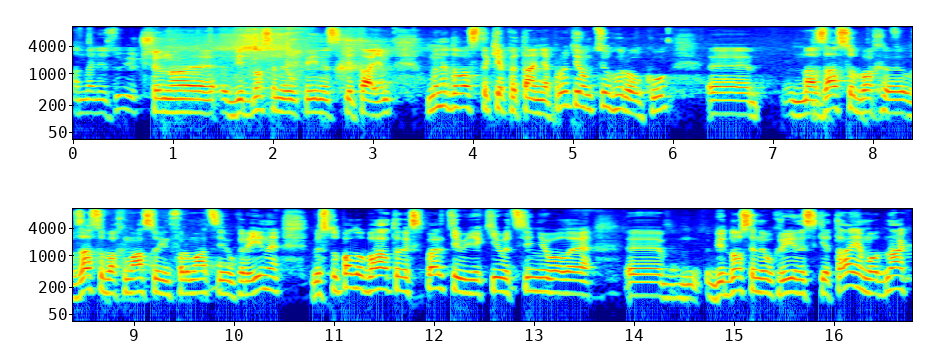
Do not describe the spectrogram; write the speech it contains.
Аналізуючи на відносини України з Китаєм, у мене до вас таке питання. Протягом цього року е, на засобах, е, в засобах масової інформації України виступало багато експертів, які оцінювали е, відносини України з Китаєм. Однак,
